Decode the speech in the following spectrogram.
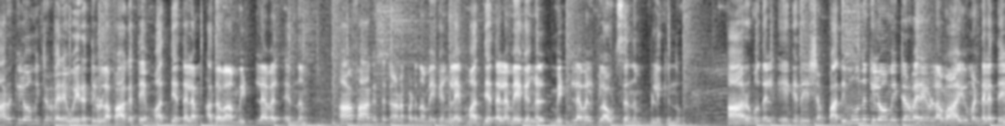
ആറ് കിലോമീറ്റർ വരെ ഉയരത്തിലുള്ള ഭാഗത്തെ മധ്യതലം അഥവാ മിഡ് ലെവൽ എന്നും ആ ഭാഗത്ത് കാണപ്പെടുന്ന മേഘങ്ങളെ മധ്യതല മേഘങ്ങൾ മിഡ് ലെവൽ ക്ലൗഡ്സ് എന്നും വിളിക്കുന്നു. ആറ് മുതൽ ഏകദേശം പതിമൂന്ന് കിലോമീറ്റർ വരെയുള്ള വായുമണ്ഡലത്തെ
